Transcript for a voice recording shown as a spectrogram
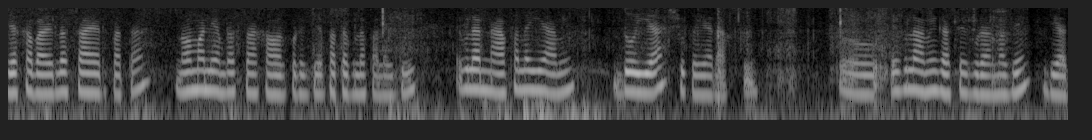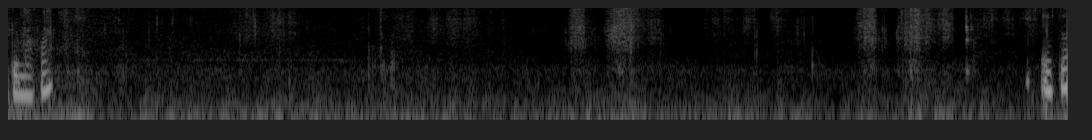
যে খাবার, এগুলো চায়ের পাতা। নর্মালি আমরা চা খাওয়ার পরে যে পাতাগুলো ফালাই দিই, এগুলা না ফালাইয়া আমি দইয়া শুকাইয়া রাখছি। তো এগুলো আমি গাছের গুঁড়ার মাঝে দিয়া দিম এখন। এই তো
